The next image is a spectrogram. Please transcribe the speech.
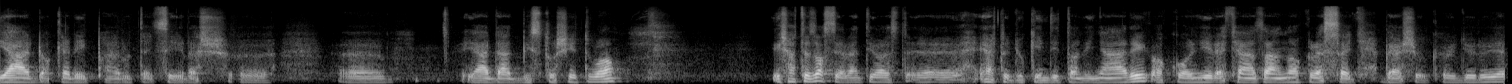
járda kerékpárút, egy széles járdát biztosítva. És hát ez azt jelenti, hogy ezt el tudjuk indítani nyárig, akkor Nyíregyházának lesz egy belső körgyűrűje.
